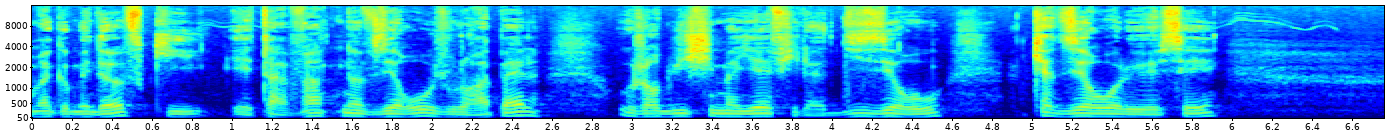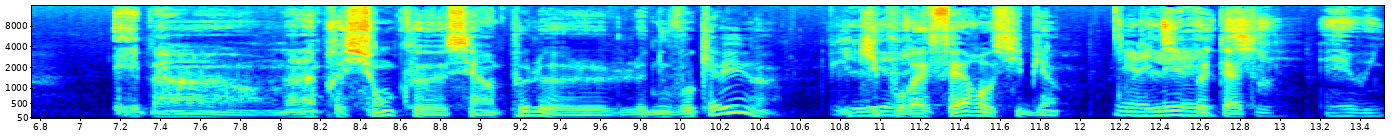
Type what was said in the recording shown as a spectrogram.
Magomedov qui est à 29-0, je vous le rappelle. Aujourd'hui, Shimaev, il a 10-0. 4-0 à l'UFC. Et ben, on a l'impression que c'est un peu le, nouveau Khabib. Et qui pourrait faire aussi bien. Peut-être. Eh oui.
